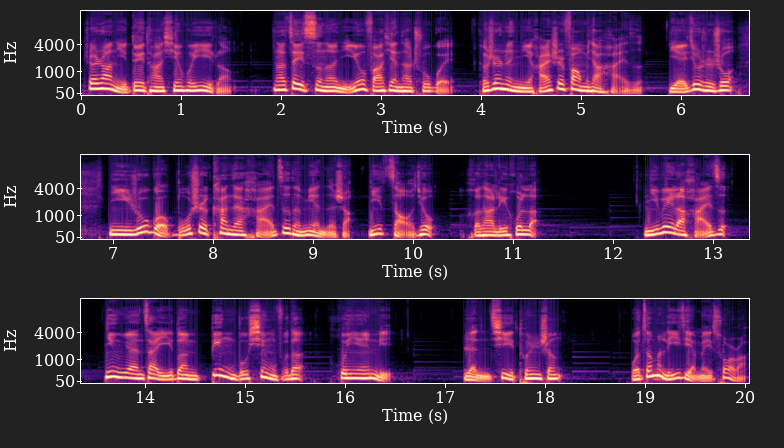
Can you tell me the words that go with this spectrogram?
这让你对他心灰意冷。那这次呢，你又发现他出轨，可是呢，你还是放不下孩子。也就是说，你如果不是看在孩子的面子上，你早就和他离婚了。你为了孩子，宁愿在一段并不幸福的婚姻里忍气吞声。我这么理解没错吧？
